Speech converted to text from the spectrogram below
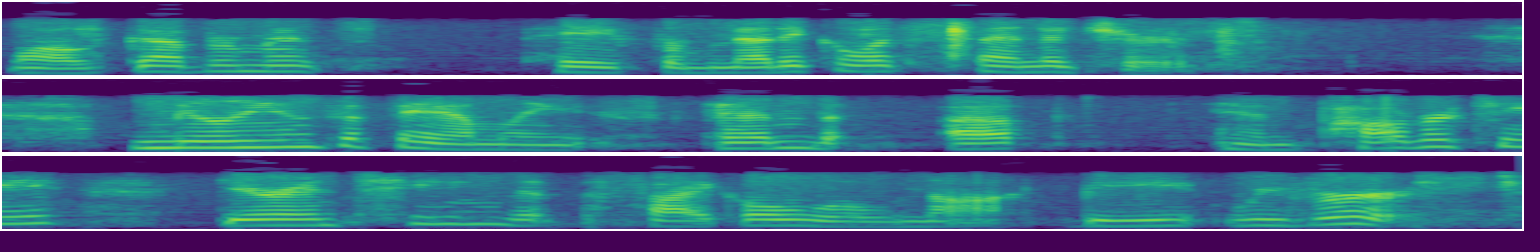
while governments pay for medical expenditures. Millions of families end up in poverty, guaranteeing that the cycle will not be reversed.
